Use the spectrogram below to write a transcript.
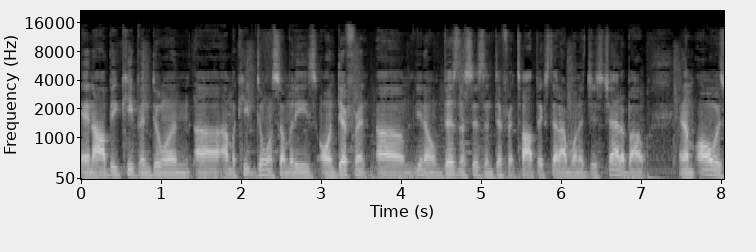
And I'll be keeping doing, uh, I'm to keep doing some of these on different, um, you know, businesses and different topics that I want to just chat about. And I'm always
